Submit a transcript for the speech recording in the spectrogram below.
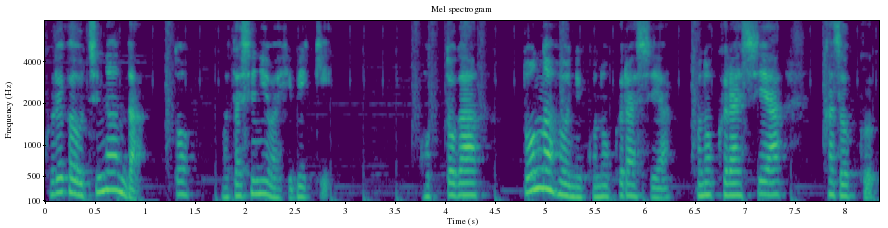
これがうちなんだ、と私には響き、夫がどんな風にこの暮らしや、この暮らしや家族、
